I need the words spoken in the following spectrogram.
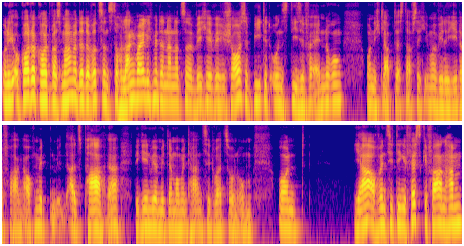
Und ich, oh Gott, oh Gott, was machen wir da? Da wird es uns doch langweilig miteinander. Zu, welche, welche Chance bietet uns diese Veränderung? Und ich glaube, das darf sich immer wieder jeder fragen, auch mit, mit, als Paar. Ja? Wie gehen wir mit der momentanen Situation um? Und ja, auch wenn sie Dinge festgefahren haben,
